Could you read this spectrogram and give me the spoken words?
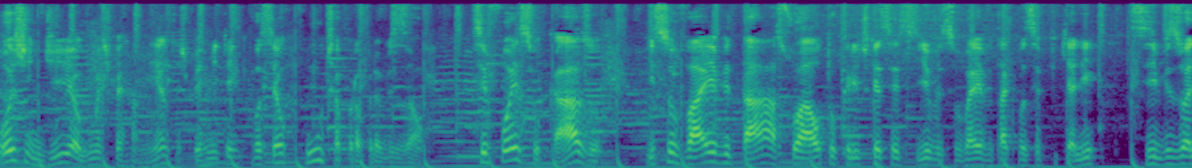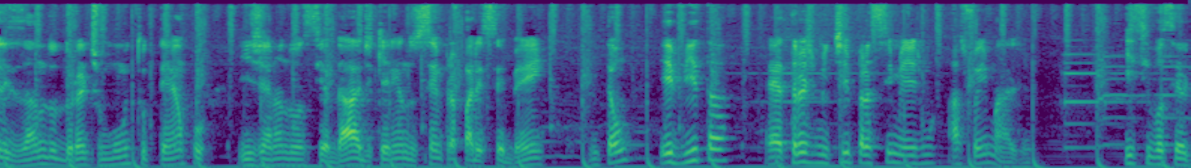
Hoje em dia, algumas ferramentas permitem que você oculte a própria visão. Se for esse o caso, isso vai evitar a sua autocrítica excessiva, isso vai evitar que você fique ali se visualizando durante muito tempo e gerando ansiedade, querendo sempre aparecer bem. Então, evita é, transmitir para si mesmo a sua imagem. E se você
